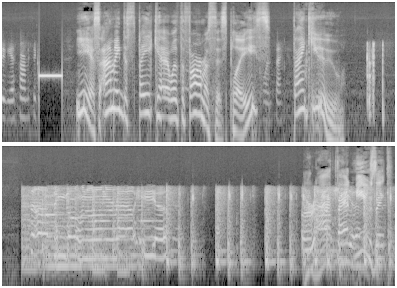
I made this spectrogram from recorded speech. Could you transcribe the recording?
CVS Pharmacy. Yes, I need to speak uh, with the pharmacist, please. One second. Thank you. That music.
